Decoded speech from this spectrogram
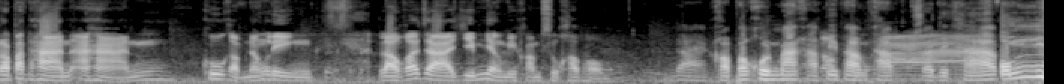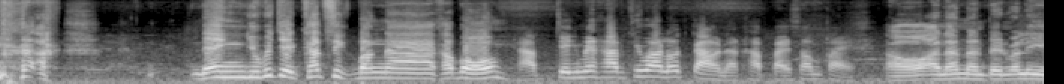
รับประทานอาหารคู่กับน้องลิง เราก็จะยิ้มอย่างมีความสุขครับผม ได้ขอบพระคุณมากครับพี่พามครับ สวัสดีครับ ผม เด้งอยู่พิจิตรคลาสสิกบางนาครับผมครับจริงไหมครับที่ว่ารถเก่าเนี่ยขับไปซ่อมไปอ๋ออันนั้นมันเป็นวลี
